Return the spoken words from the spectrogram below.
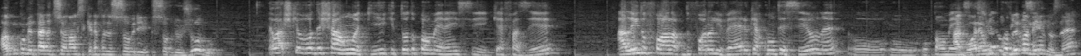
Algum comentário adicional que você queira fazer sobre, sobre o jogo? Eu acho que eu vou deixar um aqui que todo palmeirense quer fazer. Além do Fora, do Fora Oliveira, que aconteceu, né? O, o, o Palmeiras. Agora é um problema menos, né?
